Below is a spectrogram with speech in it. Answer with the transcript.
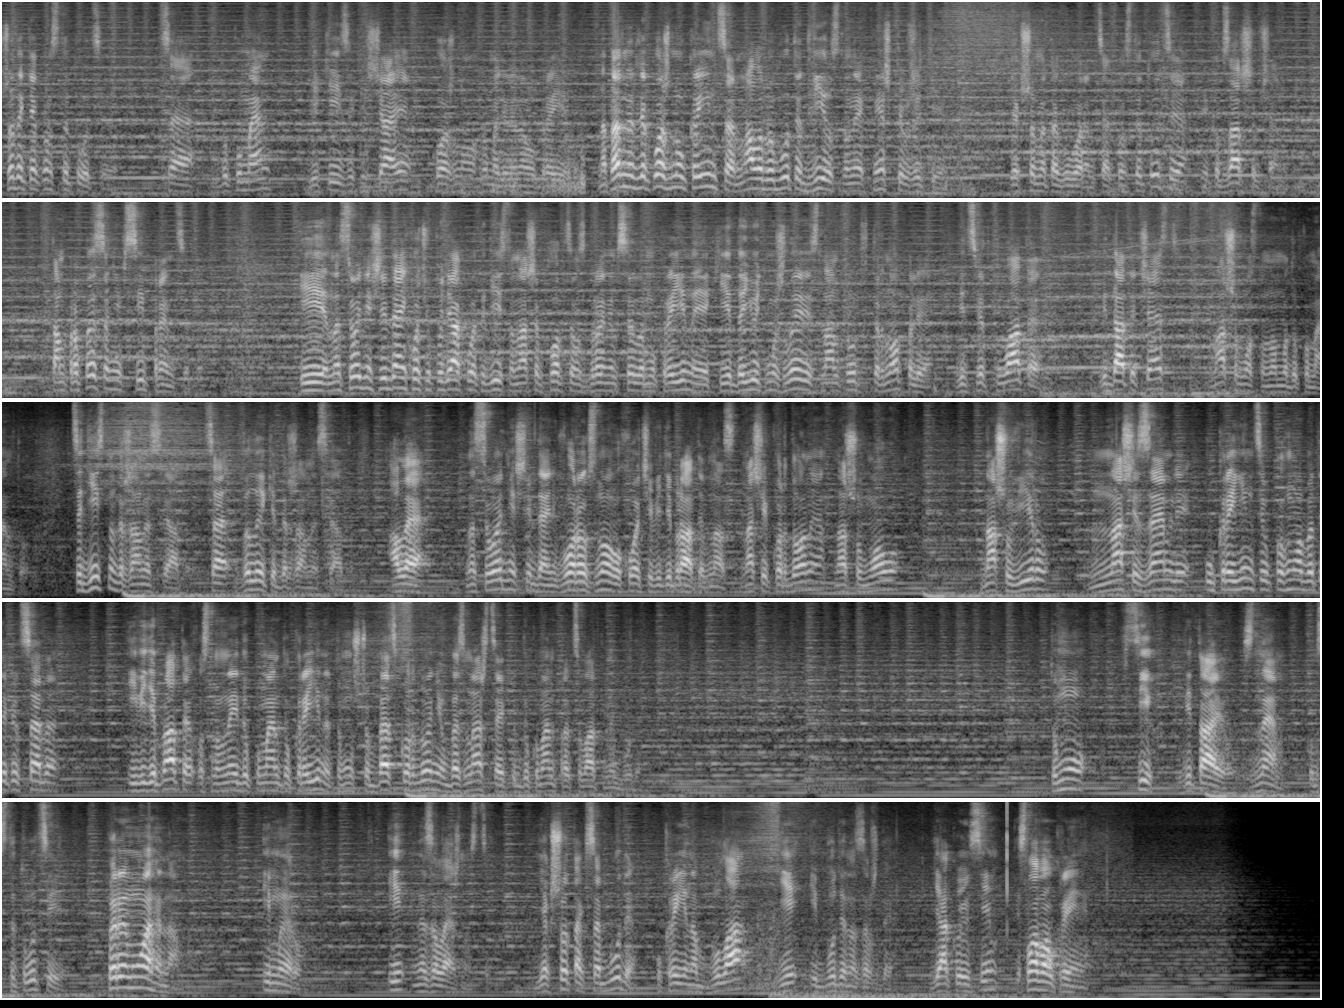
Що таке Конституція? Це документ, який захищає кожного громадянина України. Напевне, для кожного українця мало би бути дві основні книжки в житті. Якщо ми так говоримо, це Конституція і Кобзар Шевченко. Там прописані всі принципи. І на сьогоднішній день хочу подякувати дійсно нашим хлопцям Збройним силам України, які дають можливість нам тут, в Тернополі, відсвяткувати, віддати честь нашому основному документу. Це дійсно державне свято, це велике державне свято. Але на сьогоднішній день ворог знову хоче відібрати в нас наші кордони, нашу мову, нашу віру, наші землі, українців погнобити під себе і відібрати основний документ України, тому що без кордонів, без меж цей документ працювати не буде. Тому всіх вітаю з Днем Конституції, перемоги нам і миру, і незалежності. Якщо так все буде, Україна була, є і буде назавжди. Дякую всім і слава Україні!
